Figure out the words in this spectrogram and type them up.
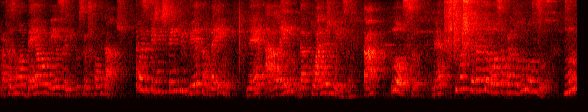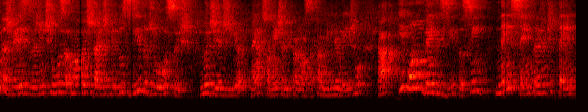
para fazer uma bela mesa aí para os seus convidados. Uma coisa que a gente tem que ver também, né, além da toalha de mesa, tá? Louça, né? Se você vai ter louça para todo mundo. Muitas vezes a gente usa uma quantidade reduzida de louças no dia a dia, né? Somente ali para nossa família mesmo, tá? E quando vem visita, assim, nem sempre a gente tem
